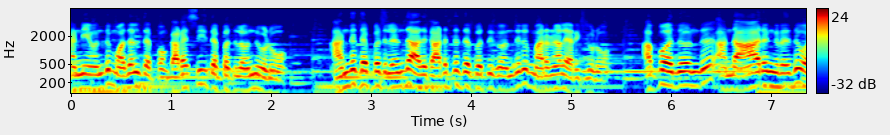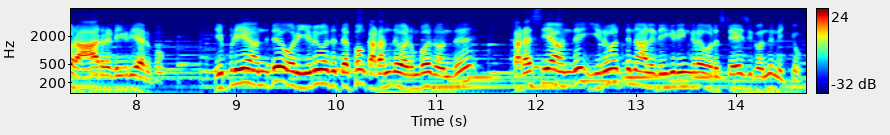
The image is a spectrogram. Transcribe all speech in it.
தண்ணியை வந்து முதல் தெப்பம் கடைசி தெப்பத்தில் வந்து விடுவோம். அந்த தெப்பத்துலேருந்து அதுக்கு அடுத்த தெப்பத்துக்கு வந்துட்டு மறுநாள் இறக்கி விடுவோம். அப்போ அது வந்து அந்த ஆறுங்கிறது ஒரு ஆறரை டிகிரியாக இருக்கும். இப்படியே வந்துட்டு ஒரு இருபது தெப்பம் கடந்து வரும்போது வந்து கடைசியாக வந்து இருபத்தி நாலு டிகிரிங்கிற ஒரு ஸ்டேஜுக்கு வந்து நிற்கும்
